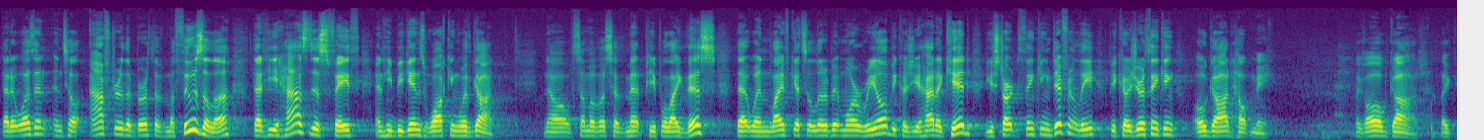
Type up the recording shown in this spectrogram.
that it wasn't until after the birth of Methuselah that he has this faith and he begins walking with God. Now, some of us have met people like this that when life gets a little bit more real because you had a kid, you start thinking differently because you're thinking, oh God, help me. Like, oh God, like,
